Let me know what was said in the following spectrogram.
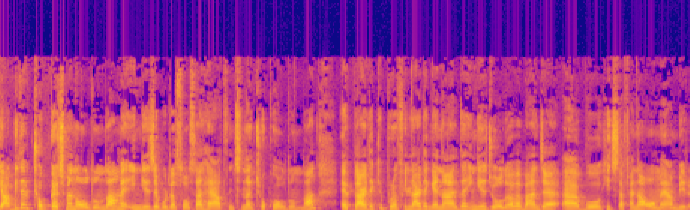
ya bir de çok göçmen olduğundan ve İngilizce burada sosyal hayatın içinde çok olduğundan app'lerdeki profiller de genelde İngilizce oluyor ve bence e, bu hiç de fena olmayan bir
